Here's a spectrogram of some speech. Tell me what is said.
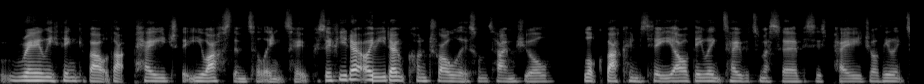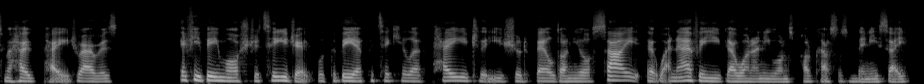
really think about that page that you ask them to link to? Because if you don't, if you don't control it, sometimes you'll look back and see, oh, they linked over to my services page or they linked to my home page. Whereas if you be more strategic, would there be a particular page that you should build on your site that whenever you go on anyone's podcast or something, you say,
